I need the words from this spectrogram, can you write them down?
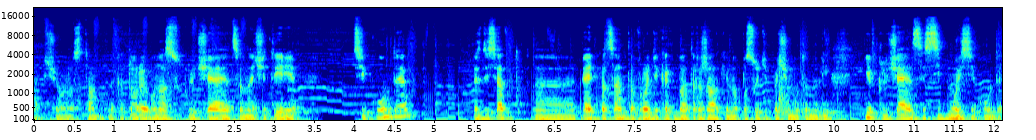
так, что у нас там, который у нас включается на 4 секунды, 65% вроде как бы отражалки, но по сути почему-то нули, и включается с 7 секунды.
